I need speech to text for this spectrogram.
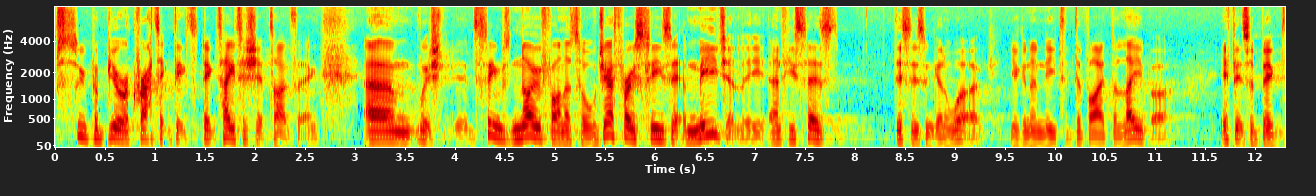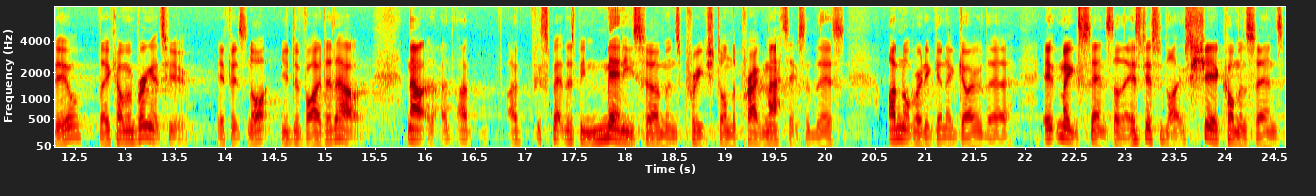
super bureaucratic dictatorship type thing, um, which seems no fun at all. Jethro sees it immediately, and he says, This isn't going to work. You're going to need to divide the labor. If it's a big deal, they come and bring it to you. If it's not, you divide it out. Now, I, I expect there's been many sermons preached on the pragmatics of this. I'm not really going to go there. It makes sense, doesn't it? It's just like sheer common sense.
